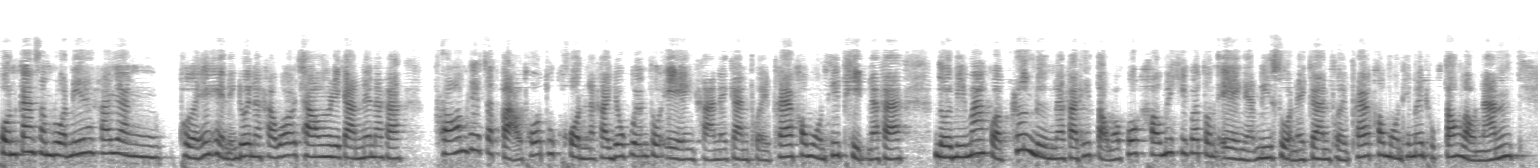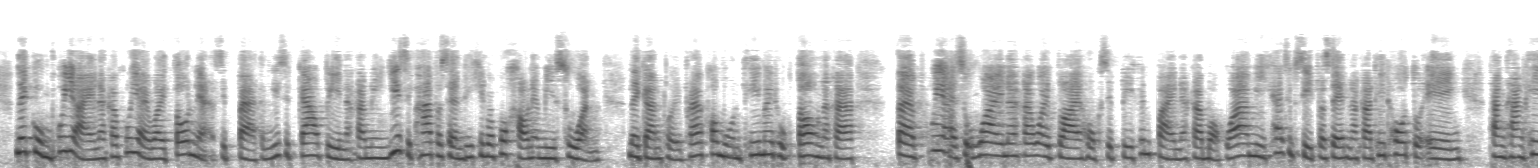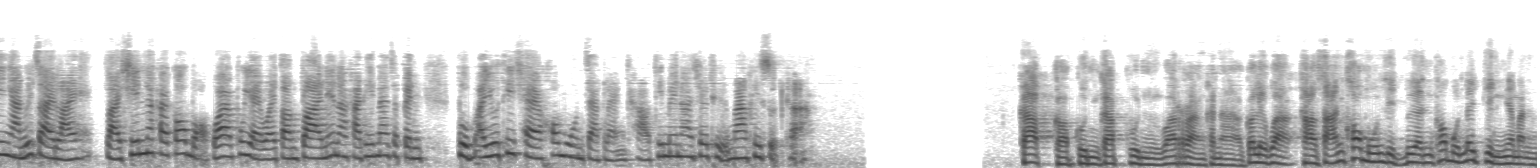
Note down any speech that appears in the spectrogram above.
ผลการสำรวจนี้นะคะยังเผยให้เห็นอีกด้วยนะคะ ว่าชาวอเมริกันเนี่ยนะคะ พร้อมที่จะกล่าวโทษทุกคนนะคะ ยกเว้นตัวเองค่ะ ในการเผยแพร่ข้อมูลที่ผิดนะคะ โดยมีมากกว่าครึ่งหนึ่งนะคะ ที่ตอบว่าพวกเขาไม่คิดว่าตนเองเนี่ยมีส่วนในการเผยแพร่ข้อมูลที่ไม่ถูกต้องเหล่านั้น ในกลุ่มผู้ใหญ่นะคะ ผู้ใหญ่วัยต้นเนี่ย 18 ถึง 29 ปีนะคะ มี 25%ที่คิดว่าพวกเขาเนี่ยมีส่วนในการเผยแพร่ข้อมูลที่ไม่ถูกต้องนะคะ แต่ผู้ใหญ่สูงวัยนะคะวัยปลาย 60 ปีขึ้นไปนะคะบอกว่ามีแค่ 14%นะคะที่โทษตัวเองทางทางที่งานวิจัยหลายหลายชิ้นนะคะ ก็บอกว่าผู้ใหญ่วัยตอนปลายเนี่ยนะคะ ที่น่าจะเป็นกลุ่มอายุที่แชร์ข้อมูลจากแหล่งข่าวที่ไม่น่าเชื่อถือมากที่สุดค่ะ ครับขอบคุณครับคุณวรังคณาก็เรียกว่าข่าวสารข้อมูลบิดเบือน ข้อมูลไม่จริงเนี่ยมัน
